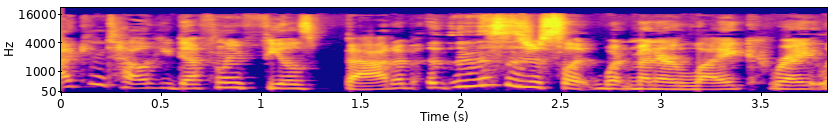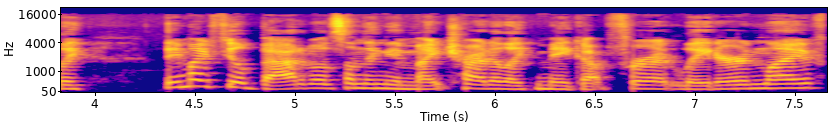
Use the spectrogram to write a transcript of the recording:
i can tell he definitely feels bad about and this is just like what men are like right? Like they might feel bad about something they might try to like make up for it later in life.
